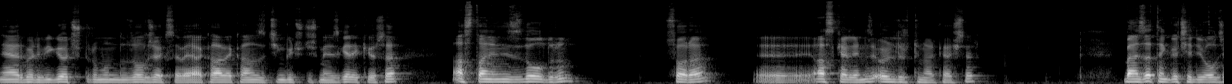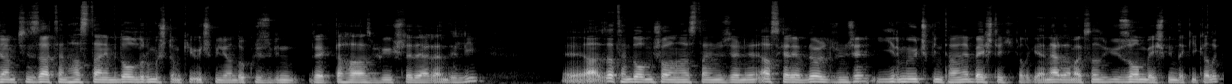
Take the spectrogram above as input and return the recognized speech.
Eğer böyle bir göç durumunuz olacaksa veya KVK'nız için güç düşmeniz gerekiyorsa hastanenizi doldurun. Sonra e, askerlerinizi öldürtün arkadaşlar. Ben zaten göç ediyor olacağım için zaten hastanemi doldurmuştum ki 3 milyon 900 bin direkt daha az bir güçle değerlendirileyim. E, zaten dolmuş olan hastanenin üzerine askerlerimi de öldürünce 23 bin tane 5 dakikalık yani nereden baksanız 115 bin dakikalık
